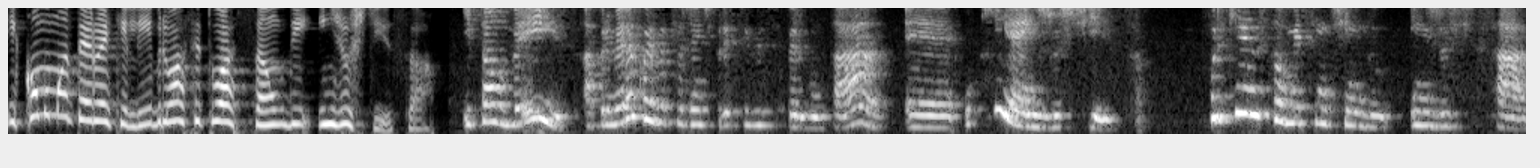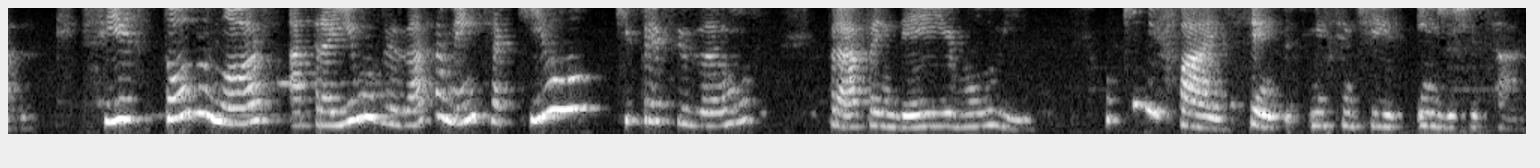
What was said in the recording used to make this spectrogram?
E como manter o equilíbrio em uma situação de injustiça? E talvez a primeira coisa que a gente precise se perguntar é o que é injustiça? Por que eu estou me sentindo injustiçada? se todos nós atraímos exatamente aquilo que precisamos para aprender e evoluir. O que me faz sempre me sentir injustiçada?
